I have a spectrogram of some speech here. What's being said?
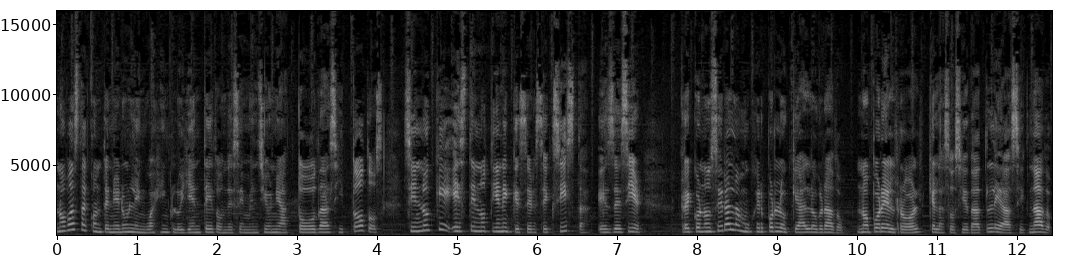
no basta con tener un lenguaje incluyente donde se mencione a todas y todos, sino que este no tiene que ser sexista, es decir, reconocer a la mujer por lo que ha logrado, no por el rol que la sociedad le ha asignado,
